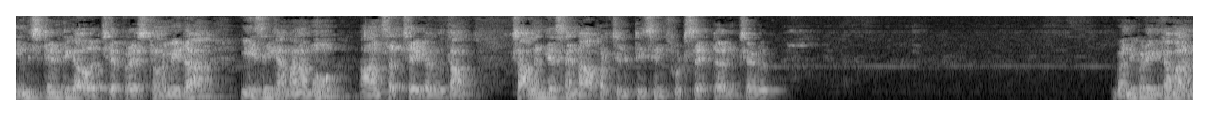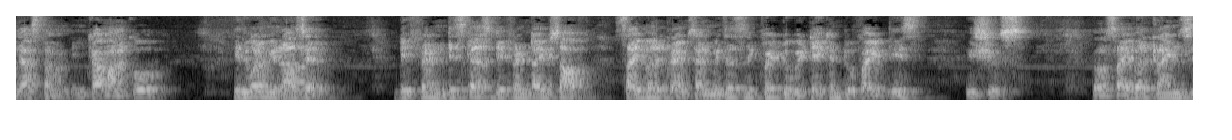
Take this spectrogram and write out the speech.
ఇన్స్టెంట్గా వచ్చే ప్రశ్నల మీద ఈజీగా మనము ఆన్సర్ చేయగలుగుతాం. Challenges and opportunities in food sector ఇచ్చాడు. ఇవన్నీ కూడా ఇంకా మనం చేస్తామండి. ఇంకా మనకు ఇది కూడా మీరు రాశారు. Different discuss different types of cyber crimes and measures required to be taken to fight these issues cyber crimes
